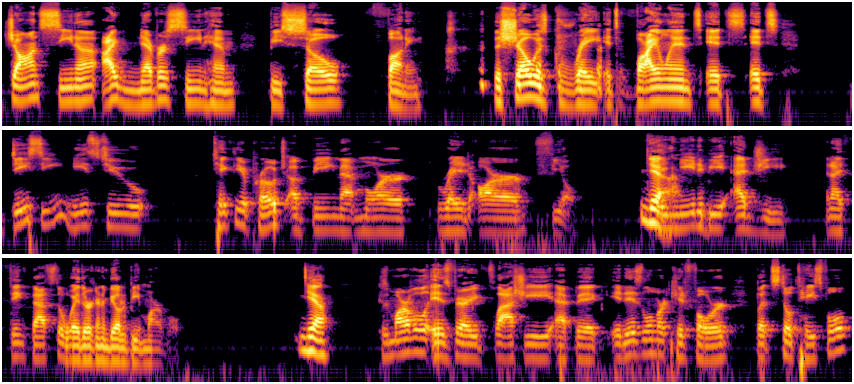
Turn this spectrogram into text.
John Cena. I've never seen him be so funny. The show is great. It's violent. It's it's DC needs to take the approach of being that more rated R feel. Yeah. They need to be edgy, and I think that's the way they're going to be able to beat Marvel. Yeah. Because Marvel is very flashy, epic. It is a little more kid forward, but still tasteful.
